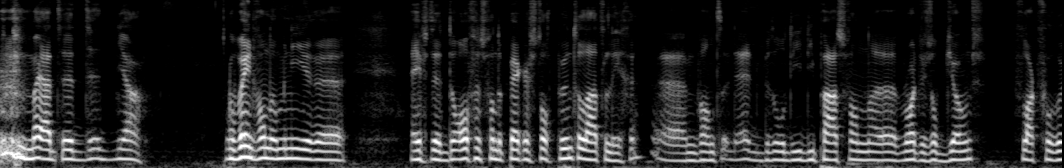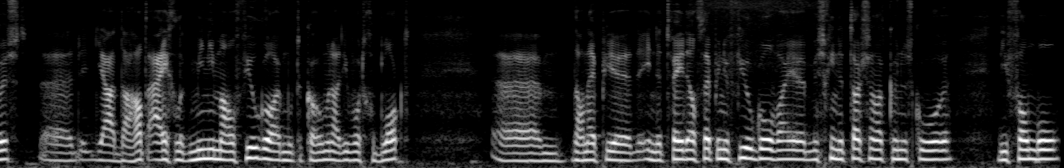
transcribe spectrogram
maar ja, de, ja, op een of andere manier eh, heeft de, de offense van de Packers toch punten laten liggen. Ehm, want eh, ik bedoel, die, die paas van eh Rodgers op Jones, vlak voor rust. ja, daar had eigenlijk minimaal field goal uit moeten komen. Nou, die wordt geblokt. Dan heb je in de tweede helft heb je een field goal waar je misschien een touchdown had kunnen scoren. Die fumble.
